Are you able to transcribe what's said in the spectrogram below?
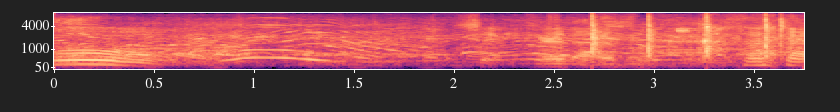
Ooh. Shit, hear that.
